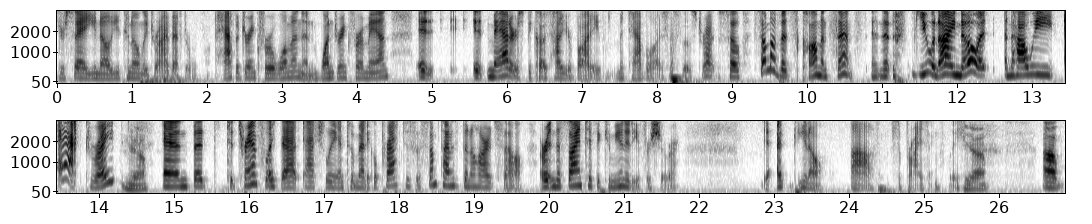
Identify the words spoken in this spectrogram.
you're saying, you know you can only drive after half a drink for a woman and one drink for a man it it matters because how your body metabolizes those drugs. So some of it's common sense, and you and I know it, and how we act, right? Yeah. And but to translate that actually into medical practice has sometimes been a hard sell, or in the scientific community for sure. Yeah, you know, uh, surprisingly. Yeah. Um,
